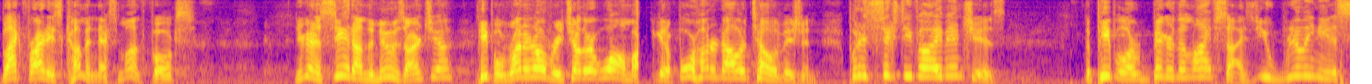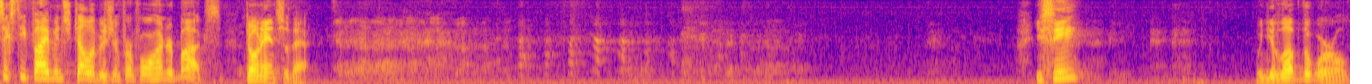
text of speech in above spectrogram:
Black Friday's coming next month, folks. You're going to see it on the news, aren't you? People running over each other at Walmart to get a $400 television, but it's 65 inches. The people are bigger than life size. Do you really need a 65 inch television for 400 bucks? Don't answer that. You see, when you love the world,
